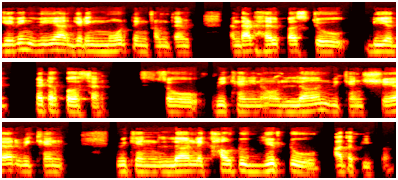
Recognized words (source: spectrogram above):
giving we are getting more thing from them and that help us to be a better person. So we can you know learn we can share we can we can learn like how to give to other people.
